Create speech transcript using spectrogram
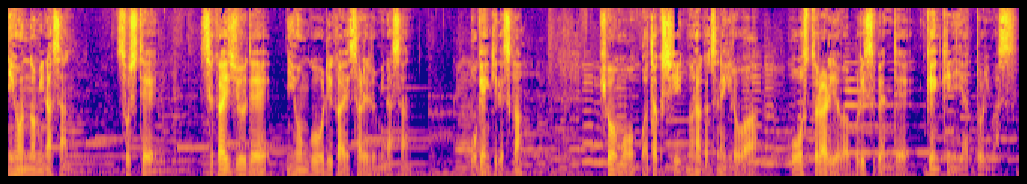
日本の皆さんそして世界中で日本語を理解される皆さんお元気ですか？今日も私野中恒弘はオーストラリアはブリスベンで元気にやっております。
